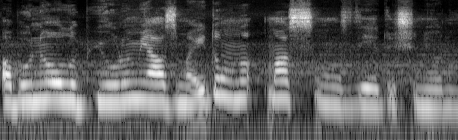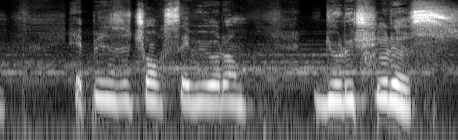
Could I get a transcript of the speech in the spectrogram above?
abone olup yorum yazmayı da unutmazsınız diye düşünüyorum. Hepinizi çok seviyorum. Görüşürüz.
